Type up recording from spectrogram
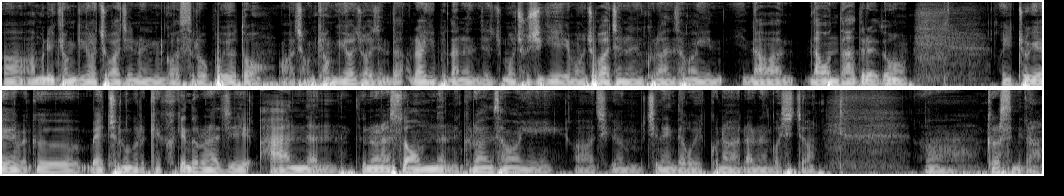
어, 아무리 경기가 좋아지는 것으로 보여도 어, 전 경기가 좋아진다라기보다는 이제 뭐 주식이 뭐 좋아지는 그러한 상황이 나와 나온다 하더라도 이쪽에 그 매출은 그렇게 크게 늘어나지 않는 늘어날 수 없는 그러한 상황이 어, 지금 진행되고 있구나라는 것이죠. 어, 그렇습니다.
